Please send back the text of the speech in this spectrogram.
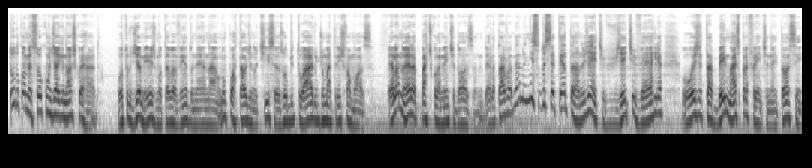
Tudo começou com um diagnóstico errado. Outro dia mesmo eu estava vendo né, na, num portal de notícias o obituário de uma atriz famosa. Ela não era particularmente idosa, ela estava né, no início dos 70 anos. Gente, gente velha hoje está bem mais para frente, né? Então, assim,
